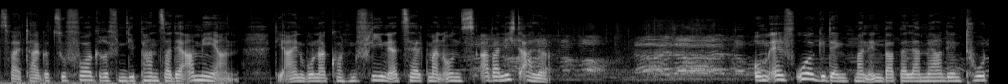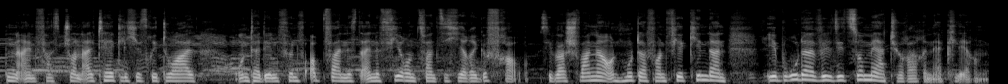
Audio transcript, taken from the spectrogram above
Zwei Tage zuvor griffen die Panzer der Armee an. Die Einwohner konnten fliehen, erzählt man uns, aber nicht alle. Um 11 Uhr gedenkt man in Bab el-Amer den Toten, ein fast schon alltägliches Ritual. Unter den fünf Opfern ist eine 24-jährige Frau. Sie war schwanger und Mutter von vier Kindern. Ihr Bruder will sie zur Märtyrerin erklären,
